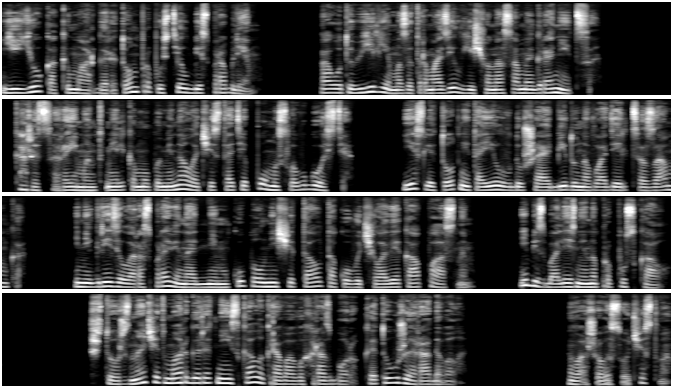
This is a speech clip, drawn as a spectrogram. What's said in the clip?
Ее, как и Маргарет, он пропустил без проблем. А вот Уильяма затормозил еще на самой границе. Кажется, Реймонд мельком упоминал о чистоте помыслов гостя. Если тот не таил в душе обиду на владельца замка и не грезил о расправе над ним, купол не считал такого человека опасным и безболезненно пропускал. Что ж, значит, Маргарет не искала кровавых разборок, это уже радовало. «Ваше высочество».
